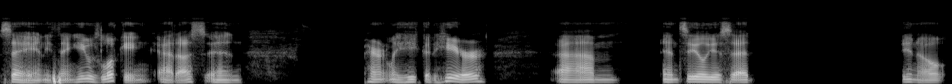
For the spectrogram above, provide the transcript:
say anything. He was looking at us, and apparently he could hear. Um, and Celia said, "You know,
